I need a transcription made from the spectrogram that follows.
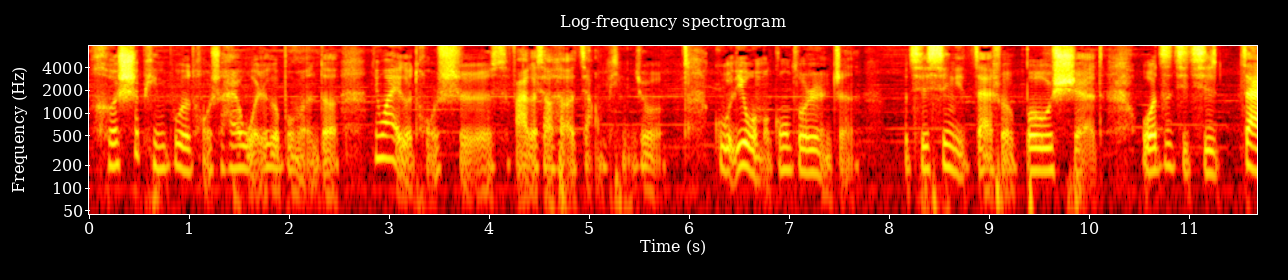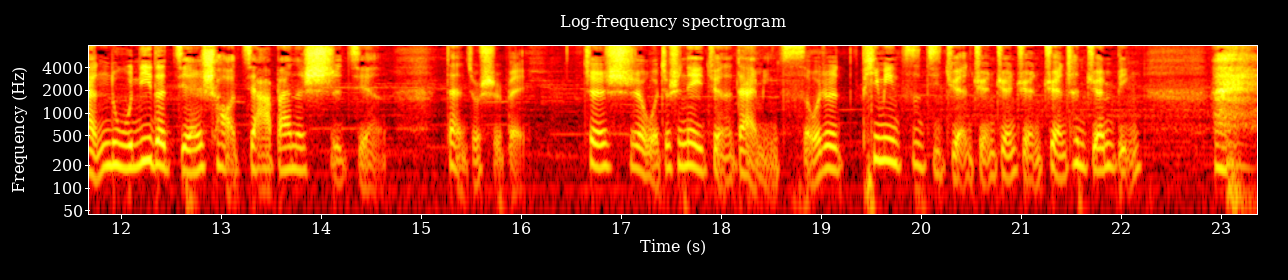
和视频部的同事，还有我这个部门的另外一个同事发个小小的奖品，就鼓励我们工作认真。我其实心里在说 bullshit，我自己其实在努力的减少加班的时间，但就是被。真是我就是内卷的代名词，我就是拼命自己卷卷卷卷卷成卷饼，唉，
